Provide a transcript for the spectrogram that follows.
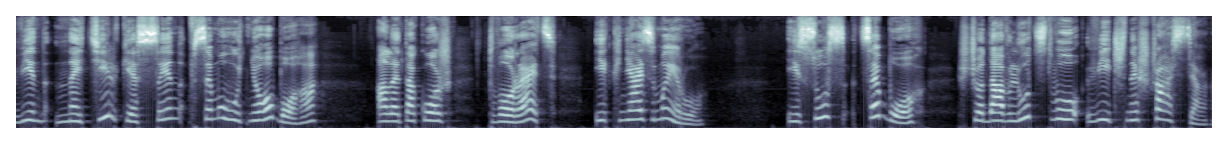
Він не тільки син всемогутнього Бога, але також Творець і Князь миру. Ісус це Бог, що дав людству вічне щастя.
